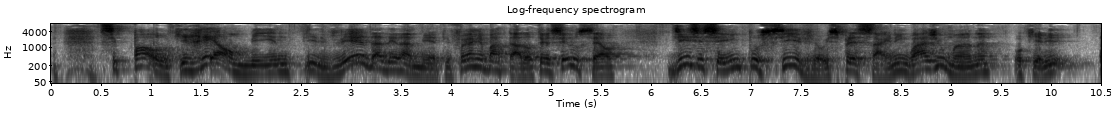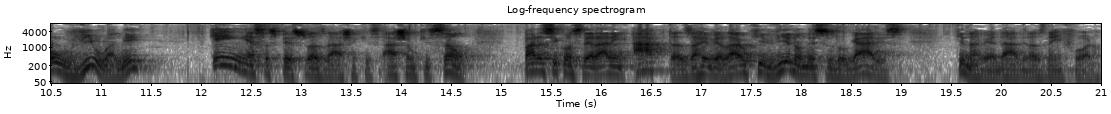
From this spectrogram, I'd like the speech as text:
Se Paulo, que realmente, verdadeiramente foi arrebatado ao terceiro céu, disse ser impossível expressar em linguagem humana o que ele ouviu ali, quem essas pessoas acham que, acham que são para se considerarem aptas a revelar o que viram nesses lugares, que na verdade elas nem foram.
